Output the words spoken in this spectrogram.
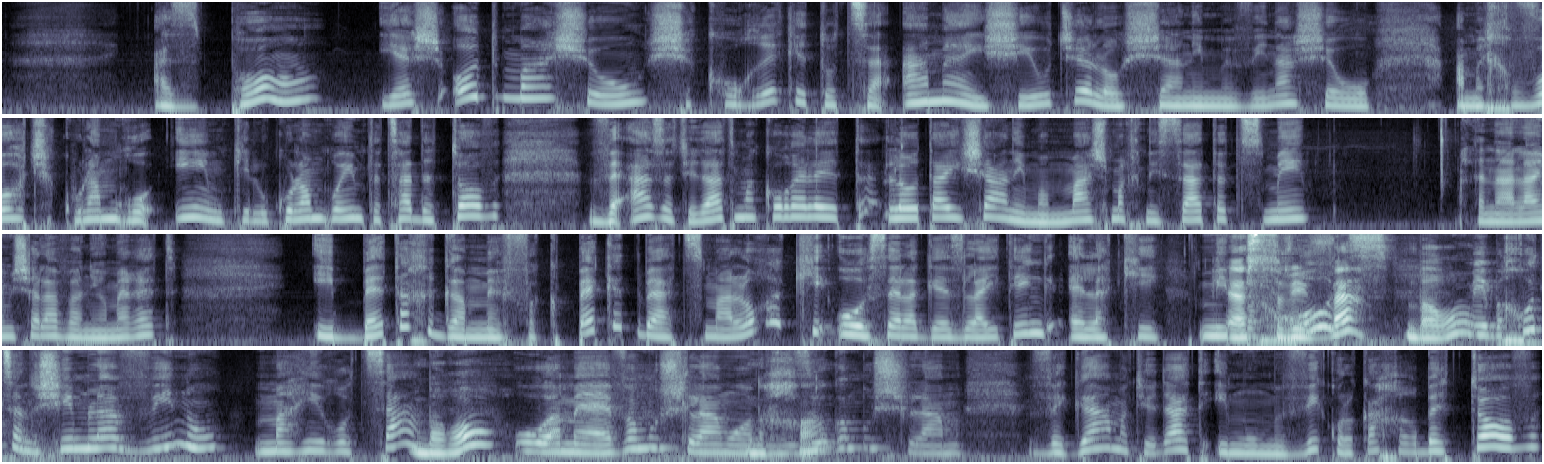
אז פה יש עוד משהו שקורה כתוצאה מהאישיות שלו, שאני מבינה שהוא המחוות שכולם רואים, כאילו כולם רואים את הצד הטוב, ואז את יודעת מה קורה לאותה אישה? אני ממש מכניסה את עצמי לנעליים שלה ואני אומרת, היא בטח גם מפקפקת בעצמה, לא רק כי הוא עושה לה גז לייטינג, אלא כי מבחוץ, הסביבה, ברור. מבחוץ אנשים לא הבינו מה היא רוצה. ברור. הוא המאהב המושלם, הוא נכון. הזוג המושלם, וגם, את יודעת, אם הוא מביא כל כך הרבה טוב,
